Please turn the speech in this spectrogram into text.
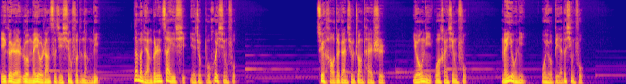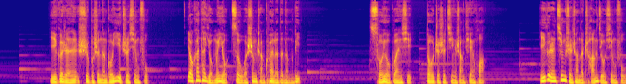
一个人若没有让自己幸福的能力，那么两个人在一起也就不会幸福。最好的感情状态是，有你我很幸福，没有你我有别的幸福。一个人是不是能够一直幸福，要看他有没有自我生产快乐的能力。所有关系都只是锦上添花，一个人精神上的长久幸福，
